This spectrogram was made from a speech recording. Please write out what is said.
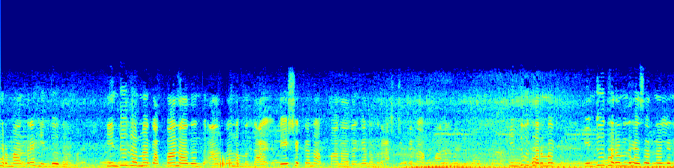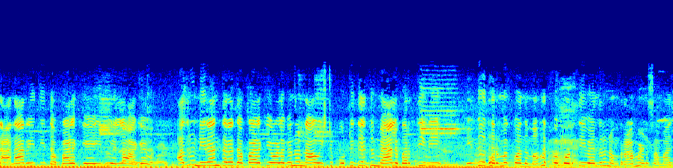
ಧರ್ಮ ಅಂದ್ರೆ ಹಿಂದೂ ಧರ್ಮ. ಹಿಂದೂ ಧರ್ಮಕ್ಕೆ ಅಪಮಾನ ಆದಂತ ಆದ್ರೆ ನಮ್ಮ ದೇಶಕ್ಕನ ಅಪಮಾನ ಆದಂಗ ನಮ್ಮ ರಾಷ್ಟ್ರಕ್ಕನ ಅಪಮಾನ ಆದಂಗ. ಹಿಂದೂ ಧರ್ಮ ಹಿಂದೂ ಧರ್ಮದ ಹೆಸರಿನಲ್ಲಿ ನಾನಾ ರೀತಿ ದಬ್ಬಾಳಿಕೆ ಇದು ಎಲ್ಲ ಆಗ್ಯಾವ. ಆದರೂ ನಿರಂತರ ದಬ್ಬಾಳಿಕೆ ಒಳಗನು ನಾವು ಇಷ್ಟು ಪುಟ್ಟಿದ್ದದ್ದು ಮೇಲೆ ಬರ್ತೀವಿ. ಹಿಂದೂ ಧರ್ಮಕ್ಕೆ ಒಂದು ಮಹತ್ವ ಕೊಡ್ತೀವಿ ಅಂದ್ರೆ ನಮ್ಮ ಬ್ರಾಹ್ಮಣ ಸಮಾಜ.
